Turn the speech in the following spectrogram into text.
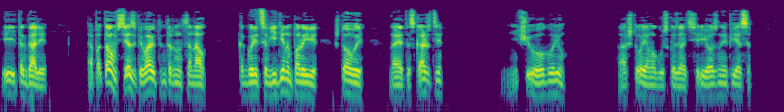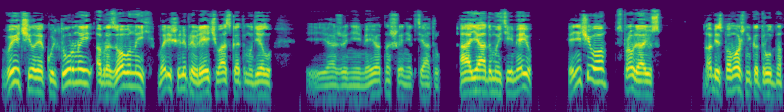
и так далее. А потом все запевают интернационал, как говорится, в едином порыве. Что вы на это скажете? Ничего, говорю. А что я могу сказать? Серьезная пьеса. Вы человек культурный, образованный, мы решили привлечь вас к этому делу. Я же не имею отношения к театру. А я, думаете, имею? И ничего, справляюсь. Но без помощника трудно.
